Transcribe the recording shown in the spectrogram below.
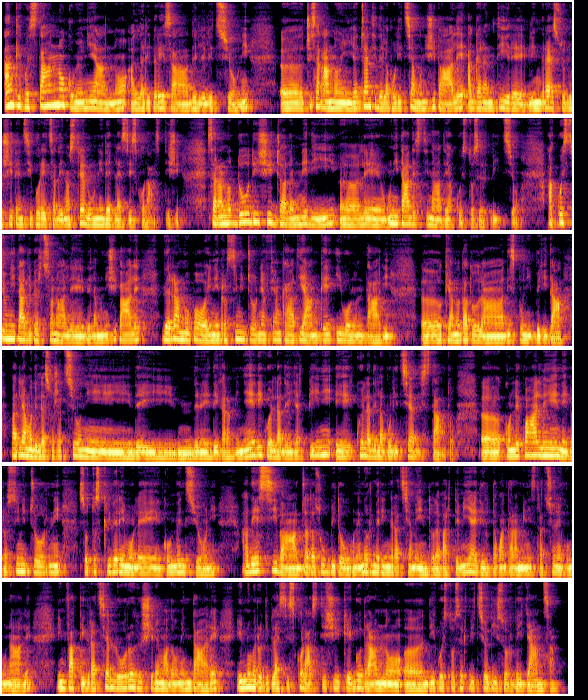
Anche quest'anno, come ogni anno, alla ripresa delle lezioni, eh, ci saranno gli agenti della Polizia Municipale a garantire l'ingresso e l'uscita in sicurezza dei nostri alunni dai plessi scolastici. Saranno 12 già da lunedì eh, le unità destinate a questo servizio. A queste unità di personale della Municipale verranno poi nei prossimi giorni affiancati anche i volontari eh, che hanno dato la disponibilità. Parliamo delle associazioni dei, dei, dei, carabinieri, quella degli alpini e quella della Polizia di Stato, eh, con le quali nei prossimi giorni sottoscriveremo le convenzioni. Ad essi va già da subito un enorme ringraziamento da parte mia e di tutta quanta l'amministrazione comunale, infatti grazie a loro riusciremo ad aumentare il numero di plessi scolastici che godranno eh, di questo servizio di sorveglianza.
